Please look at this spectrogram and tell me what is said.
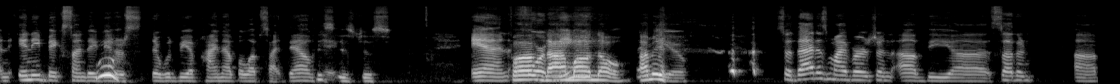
on any big sunday Woo. dinners there would be a pineapple upside down this cake is just and for me, no. I mean, you. so that is my version of the uh, southern uh,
